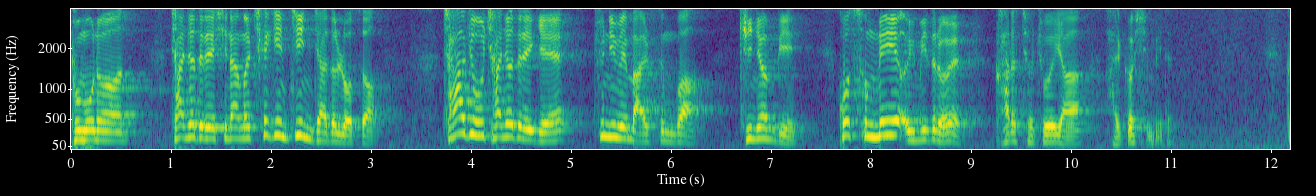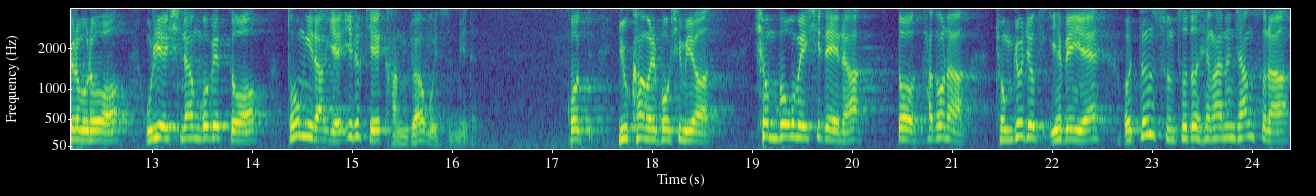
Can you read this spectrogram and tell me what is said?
부모는 자녀들의 신앙을 책임진 자들로서 자주 자녀들에게 주님의 말씀과 기념비, 곧 성례의 의미들을 가르쳐 주어야 할 것입니다. 그러므로 우리의 신앙 고백도 동일하게 이렇게 강조하고 있습니다. 곧 육항을 보시면 현복음의 시대에나 또 사도나 종교적 예배에 어떤 순서도 행하는 장소나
